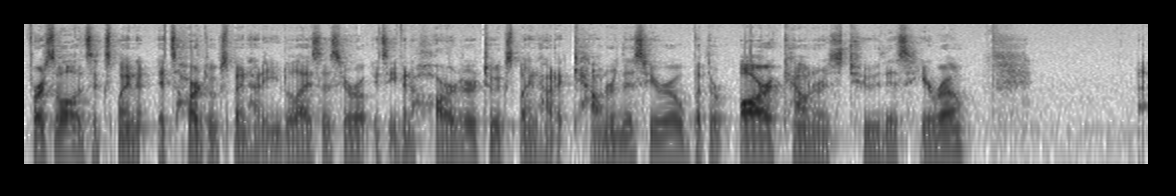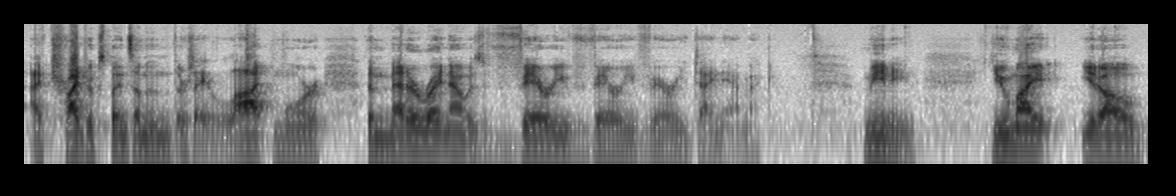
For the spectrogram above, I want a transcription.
First of all, it's explain. It's hard to explain how to utilize this hero. It's even harder to explain how to counter this hero. But there are counters to this hero. I've tried to explain some of them. There's a lot more. The meta right now is very, very, very dynamic. Meaning, you might, you know,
